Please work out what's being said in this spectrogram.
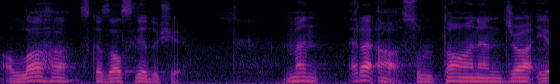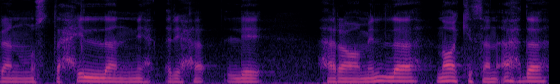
Аллаха сказал следующее. «Ман ра'a султанан джаиран мустахиллан ли харамилля накисан ахда»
